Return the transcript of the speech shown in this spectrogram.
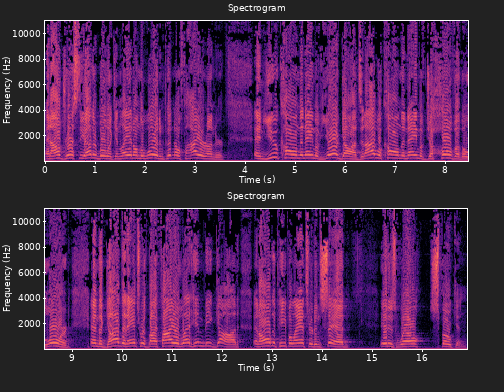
And I'll dress the other bullock, and lay it on the wood, and put no fire under and you call on the name of your gods, and I will call on the name of Jehovah the Lord. And the God that answereth by fire, let him be God. And all the people answered and said, It is well spoken.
